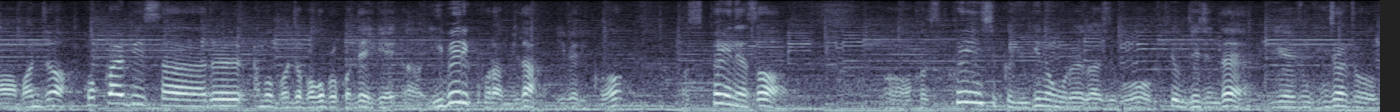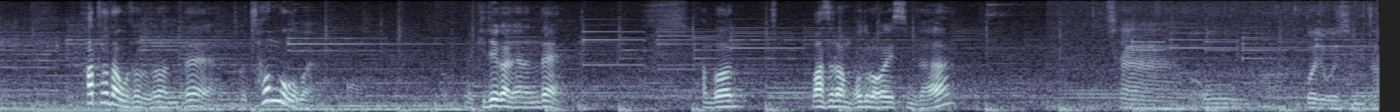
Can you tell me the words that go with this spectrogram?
어, 먼저 꽃갈비살을 한번 먼저 먹어볼 건데 이게 어, 이베리코랍니다. 이베리코. 어, 스페인에서 어, 그 스페인식 그 유기농으로 해가지고 키운 돼지인데 이게 좀 굉장히 좀 핫하다고 저도 들었는데 저 처음 먹어봐요. 어, 기대가 되는데 한번 맛을 한번 보도록 하겠습니다. 자, 오, 구워지고 있습니다.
